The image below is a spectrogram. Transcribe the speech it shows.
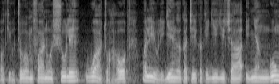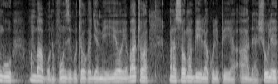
wakiutoa mfano wa shule watu hao waliolijenga katika kijiji cha Inyangungu ambapo wanafunzi kutoka jamii hiyo ya Batwa wanasoma bila kulipia ada ya shule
